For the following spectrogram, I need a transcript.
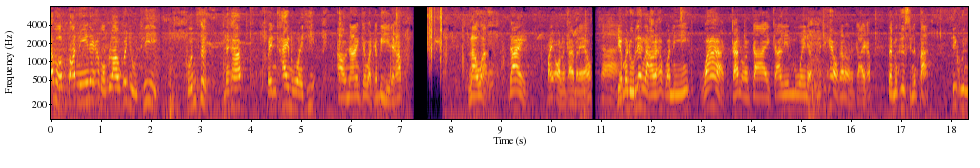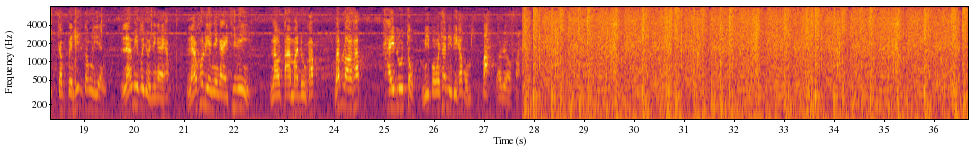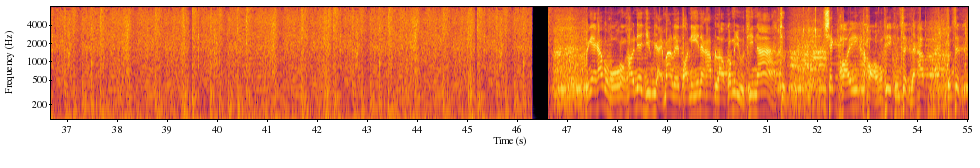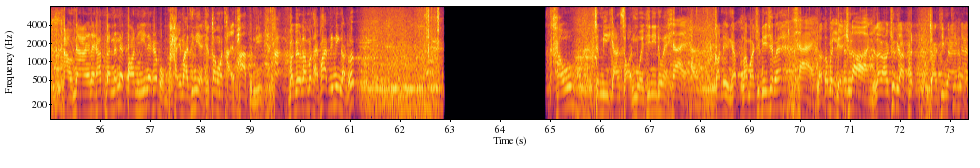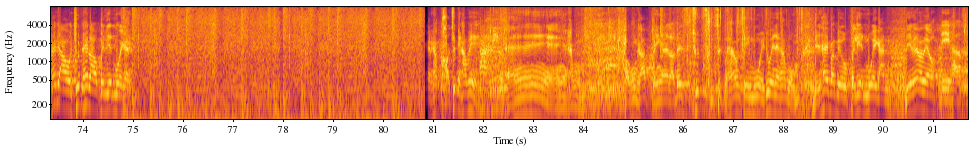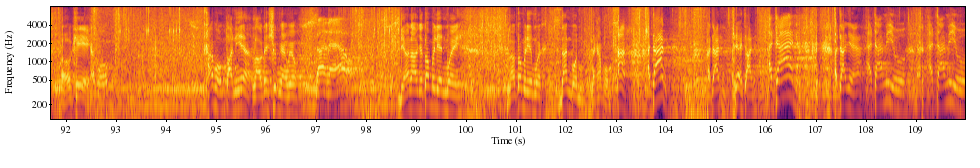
ครับผมตอนนี้นะครับผมเราก็อยู่ที่ขุนศึกนะครับ เป็นค่ายมวยที่อ่าวนางจังหวัดกระบี่นะครับ เราอะได้ไปออกกำลังกายมาแล้ว ใช่เดี๋ยวมาดูเรื่องราวนะครับ วันนี้ว่าการออกกำลังกายการเรียนมวยเนี่ยไม่ใช่แค่ออกการออกกำลังกายครับ แต่มันคือศิลปะที่คุณจำเป็นที่จะต้องเรียน แล้วมีประโยชน์ยังไงครับ แล้วเขาเรียนยังไงที่นี่เราตามมาดูครับ รับรองครับ ใครรู้จบมีโปรโมชั่นดีๆครับผมไปเราไปออกไป ไงครับโอ้โหของเขาเนี่ยยืมใหญ่มากเลยตอนนี้นะครับ เราก็มาอยู่ที่หน้าจุดเช็คพอยต์ของที่ขุนศึกนะครับขุนศึกอ่าวนางนะครับดังนั้นเนี่ยตอนนี้นะครับผมใครมาที่เนี่ยจะต้องมาถ่ายภาพตัวนี้อะบาเบลเรามาถ่ายภาพนิ่งๆก่อนปึ๊บเขาจะมีการสอนมวยที่นี่ด้วย ใช่ครับ ก่อนอื่นครับ เรามาชุดนี้ใช่ไหมใช่ เราต้องไปเปลี่ยนชุดก่อนเดี๋ยวเราเอาชุดจากจากทีมงานทีมงานเขาจะเอาชุดให้เราไปเรียนมวยกัน ครับ ขอชุดหนะครับพี่เอ้ยไงครับผมขอบคุณครับเป็นไงเราได้ชุดขุนศึกแล้วกางเกงมวยด้วยนะครับ ผม เดี๋ยวจะให้บาเบลไปเรียนมวยกัน ดีไหมบาเบลดีครับ โอเคครับผม ครับผมตอนนี้เราได้ชุดงานเบลได้แล้ว เดี๋ยวเราจะต้องไปเรียนมวย เราต้องไปเรียนมวยด้านบนนะครับ ผมอะอาจารย์ อาจารย์เรียกอาจารย์ อาจารย์ อาจารย์อยู่ไหนอะอาจารย์ไม่อยู่ อาจารย์ไม่อยู่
